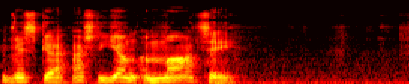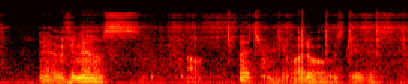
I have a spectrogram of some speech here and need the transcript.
Visca, Ashley Young, and Marty. And everything else. Oh, fetch me. Why do I always do this?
